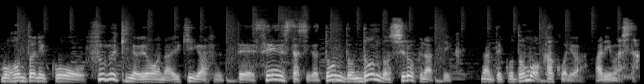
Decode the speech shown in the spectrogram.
もう本当にこう吹雪のような雪が降って選手たちがどんどんどんどん白くなっていくなんてことも過去にはありました。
